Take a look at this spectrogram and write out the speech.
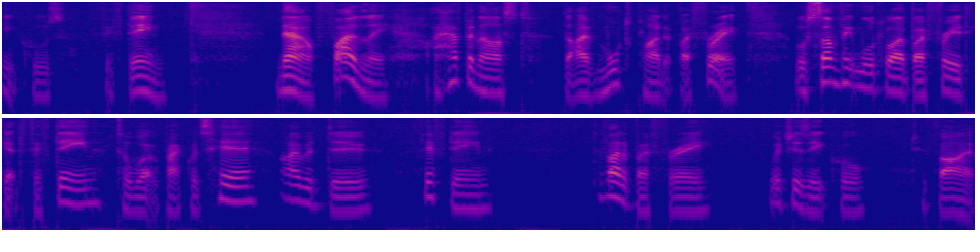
equals 15. Now, finally, I have been asked that I've multiplied it by 3. Well, something multiplied by 3 to get to 15, to work backwards here, I would do 15 divided by 3, which is equal to 5.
